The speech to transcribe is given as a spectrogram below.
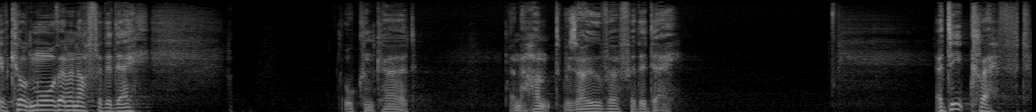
have killed more than enough for the day. All concurred, and the hunt was over for the day. A deep cleft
